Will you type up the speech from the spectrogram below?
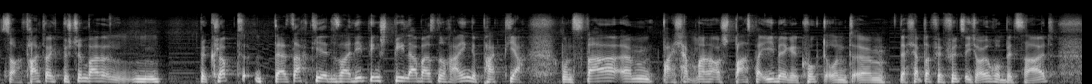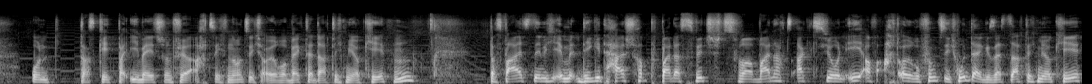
So, fragt euch bestimmt mal, bekloppt, der sagt hier sein Lieblingsspiel, aber ist noch eingepackt. Ja, und zwar, ähm, ich habe mal aus Spaß bei Ebay geguckt und ähm, ich habe dafür 40 Euro bezahlt und das geht bei Ebay schon für 80, 90 Euro weg. Da dachte ich mir, okay, hm, das war jetzt nämlich im Digitalshop bei der Switch zur Weihnachtsaktion eh auf 8,50 Euro runtergesetzt. Da dachte ich mir, okay,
